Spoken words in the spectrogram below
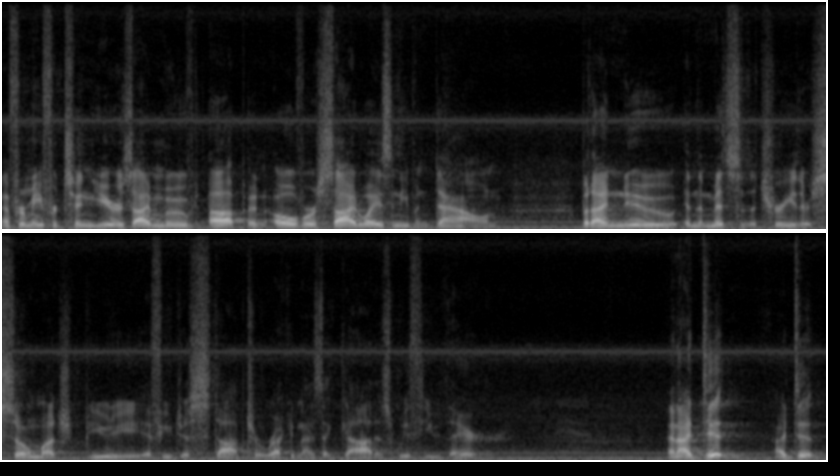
And for me, for 10 years, I moved up and over, sideways, and even down. But I knew in the midst of the tree, there's so much beauty if you just stop to recognize that God is with you there. And I didn't. I didn't.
